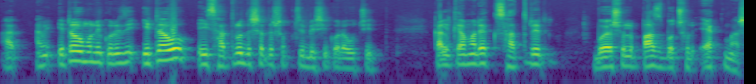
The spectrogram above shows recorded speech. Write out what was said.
আর আমি এটাও মনে করি যে এটাও এই ছাত্রদের সাথে সবচেয়ে বেশি করা উচিত। কালকে আমার এক ছাত্রের বয়স হলো পাঁচ বছর এক মাস।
